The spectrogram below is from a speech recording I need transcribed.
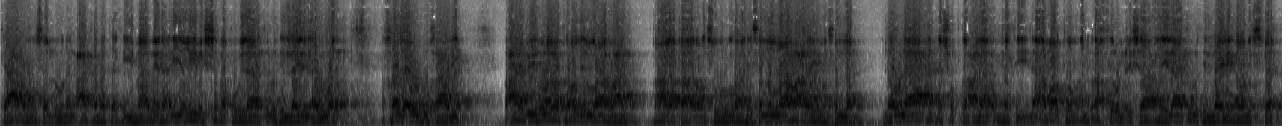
كانوا يصلون العتمة فيما بين أن يغيب الشفق إلى ثلث الليل الأول. أخرجه البخاري. وعن أبي هريرة رضي الله عنه قال قال رسول الله صلى الله عليه وسلم لولا أن أشق على أمتي لأمرتهم أن يؤخروا العشاء إلى ثلث الليل أو نصفه.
